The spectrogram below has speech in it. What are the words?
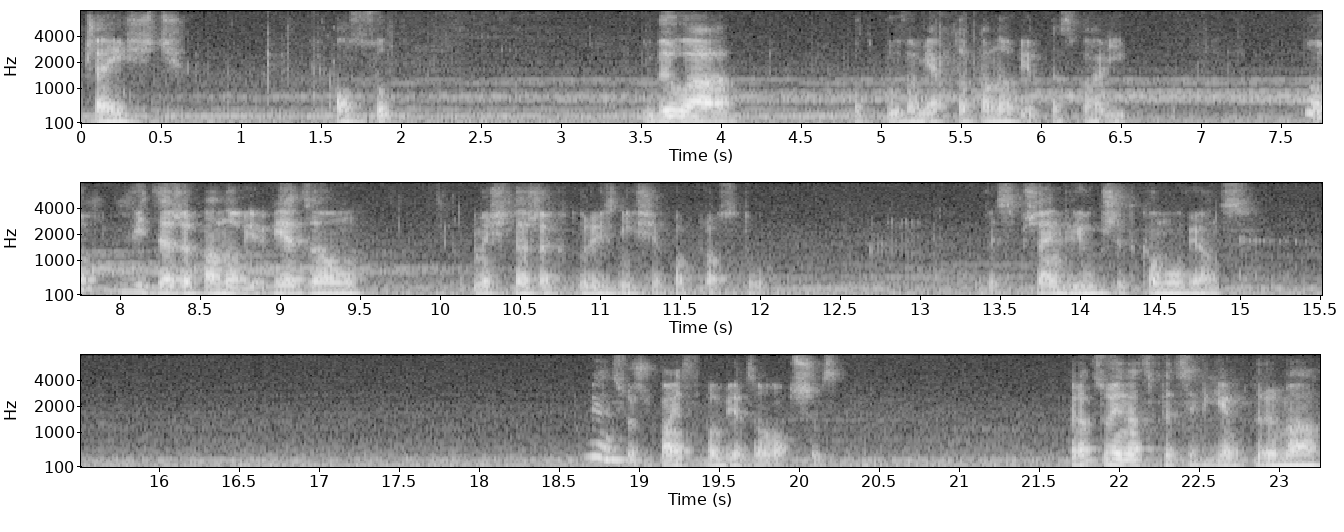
część osób była pod wpływem, jak to panowie nazwali. No, widzę, że panowie wiedzą. Myślę, że któryś z nich się po prostu wysprzęglił, brzydko mówiąc. Więc już państwo wiedzą o wszystkim. Pracuję nad specyfikiem, który ma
